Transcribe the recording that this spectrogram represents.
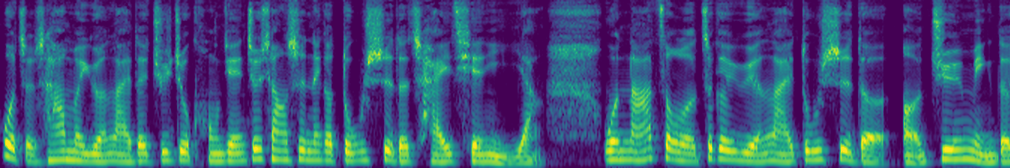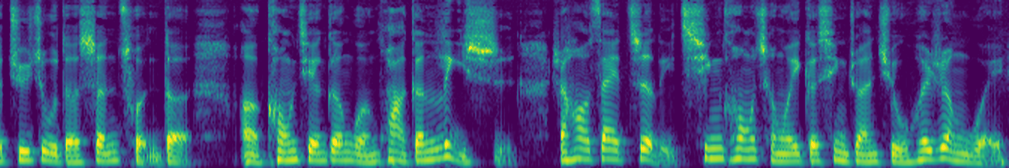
或者是他们原来的居住空间，就像是那个都市的拆迁一样，我拿走了这个原来都市的呃居民的居住的生存的呃空间跟文化跟历史，然后在这里清空成为一个性专区，我会认为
